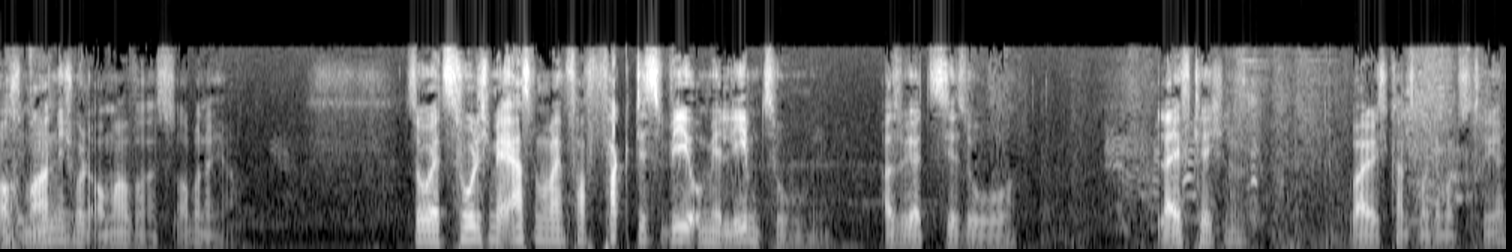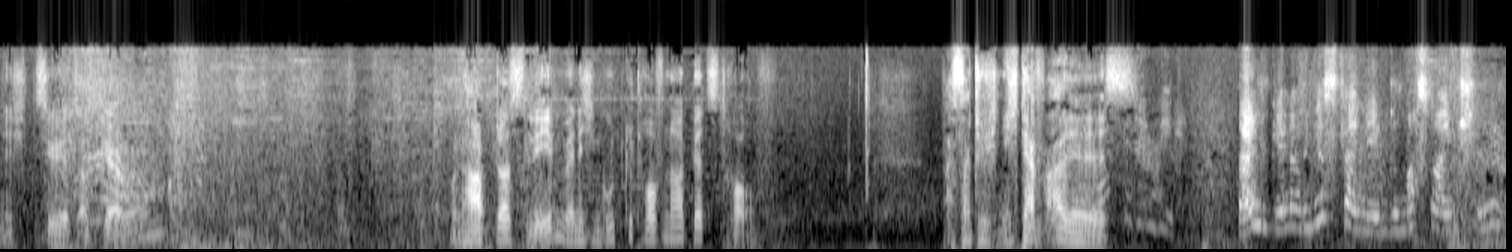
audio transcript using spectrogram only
Och man, ich wollte auch mal was. Aber naja. So, jetzt hole ich mir erstmal mein verfucktes W, um mir Leben zu holen. Also jetzt hier so live-technisch. Weil ich kann es mal demonstrieren. Ich ziehe jetzt auf Garen. Und habe das Leben, wenn ich ihn gut getroffen habe, jetzt drauf. Was natürlich nicht der Fall ist. Nein, du generierst kein Leben, du machst nur ein Schild.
